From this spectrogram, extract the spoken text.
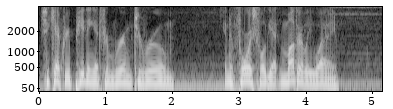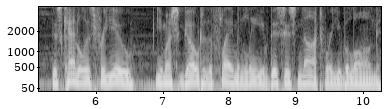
She kept repeating it from room to room in a forceful yet motherly way. This candle is for you. You must go to the flame and leave. This is not where you belong.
